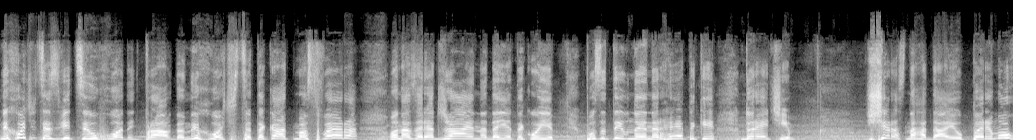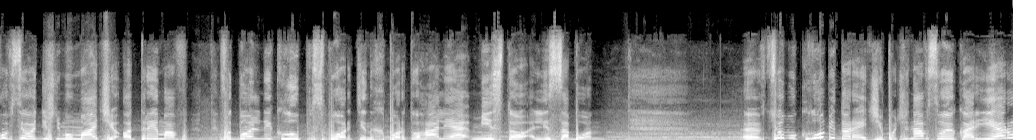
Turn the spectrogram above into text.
Не хочеться звідси уходить, правда, не хочеться. Така атмосфера, вона заряджає, надає такої позитивної енергетики. До речі, ще раз нагадаю, перемогу в сьогоднішньому матчі отримав футбольний клуб Спортінг Португалія, місто Лісабон. Е, В цьому клубі, до речі, починав свою кар'єру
